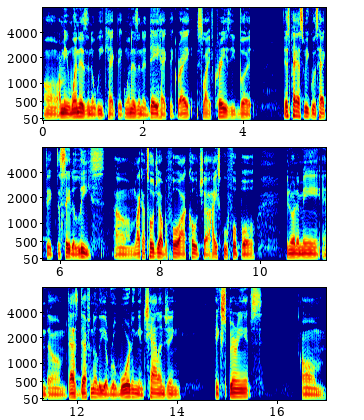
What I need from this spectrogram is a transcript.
Um, I mean, when isn't a week hectic? When isn't a day hectic? Right? It's life crazy, but this past week was hectic to say the least. Um, like I told y'all before, I coach uh, high school football. You know what I mean? And um, that's definitely a rewarding and challenging experience. Um,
